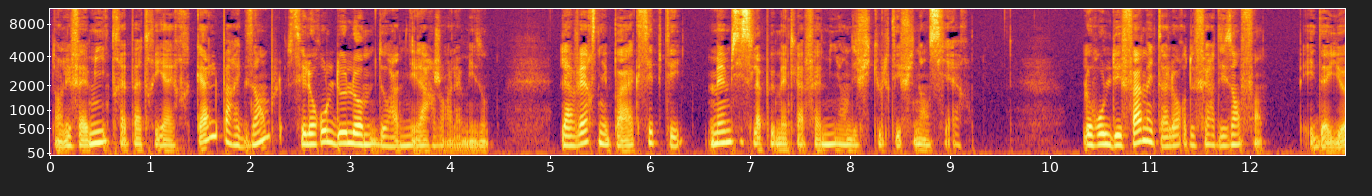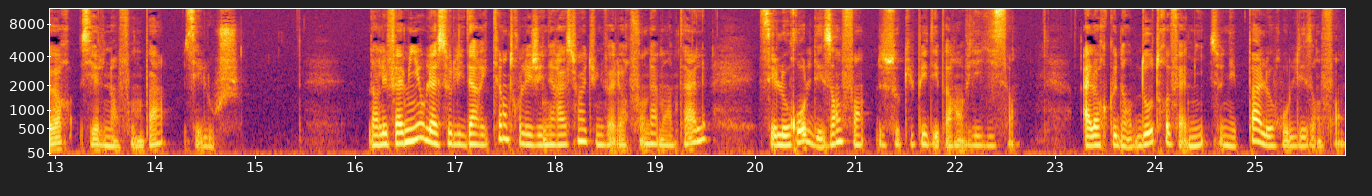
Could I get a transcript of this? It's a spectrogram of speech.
Dans les familles très patriarcales, par exemple, c'est le rôle de l'homme de ramener l'argent à la maison. L'inverse n'est pas accepté, même si cela peut mettre la famille en difficulté financière. Le rôle des femmes est alors de faire des enfants, et d'ailleurs, si elles n'en font pas, c'est louche. Dans les familles où la solidarité entre les générations est une valeur fondamentale, c'est le rôle des enfants de s'occuper des parents vieillissants, alors que dans d'autres familles, ce n'est pas le rôle des enfants.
